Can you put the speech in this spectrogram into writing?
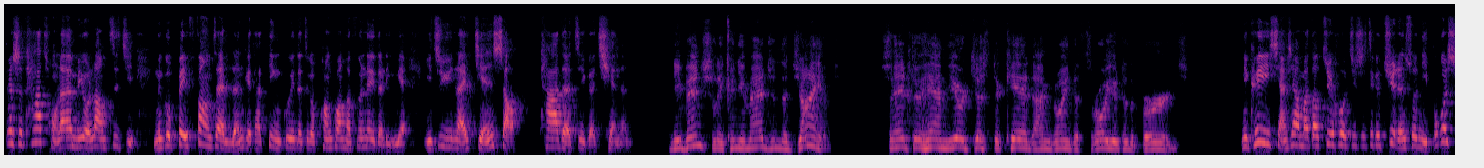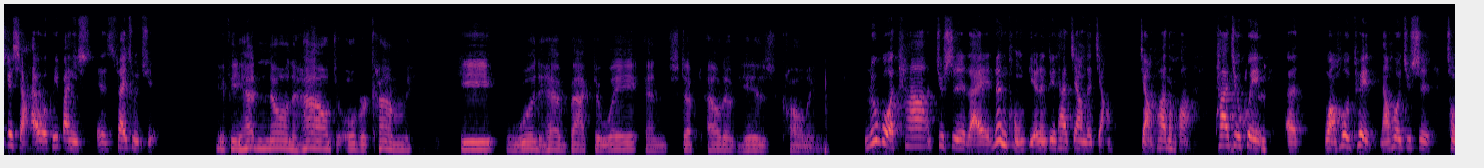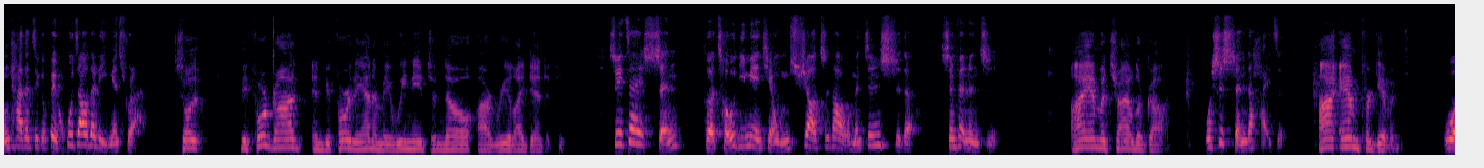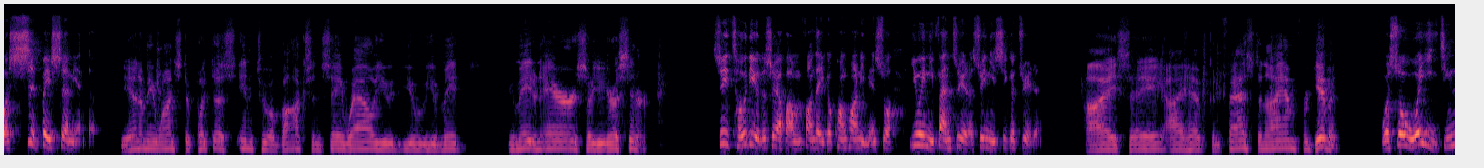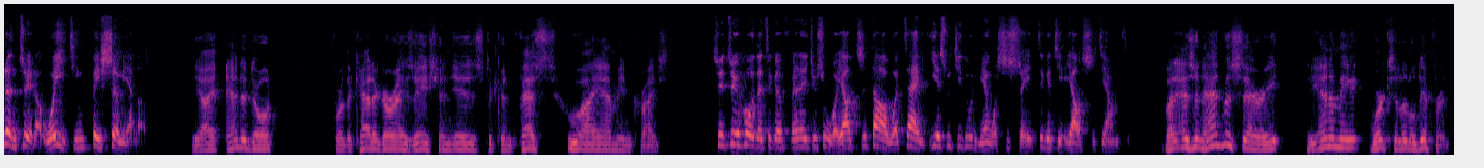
”但是他从来没有让自己能够被放在人给他定规的这个框框和分类的里面，以至于来减少他的这个潜能。 And eventually, can you imagine the giant said to him, You're just a kid. I'm going to throw you to the birds. 你可以想象吗？到最后就是这个巨人说：“你不过是个小孩，我可以把你呃摔出去。” If he hadn't known how to overcome, he would have backed away and stepped out of his calling. 如果他就是来认同别人对他这样的讲讲话的话，他就会呃往后退，然后就是从他的这个被呼召的里面出来。 So, before God and before the enemy, we need to know our real identity. 所以在神和仇敌面前，我们需要知道我们真实的身份认知。 I am a child of God. 我是神的孩子， I am forgiven. 我是被赦免的。 The enemy wants to put us into a box and say, "Well, you you you made you made an error, so you're a sinner." 所以仇敌有的时候要把我们放在一个框框里面说，因为你犯罪了，所以你是一个罪人。 I say, I have confessed and I am forgiven. 我说我已经认罪了，我已经被赦免了。 The i- antidote for the categorization is to confess who I am in Christ. 所以最后的这个分类就是我要知道我在耶稣基督里面我是谁。这个解药是这样子。 But as an adversary, the enemy works a little different.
